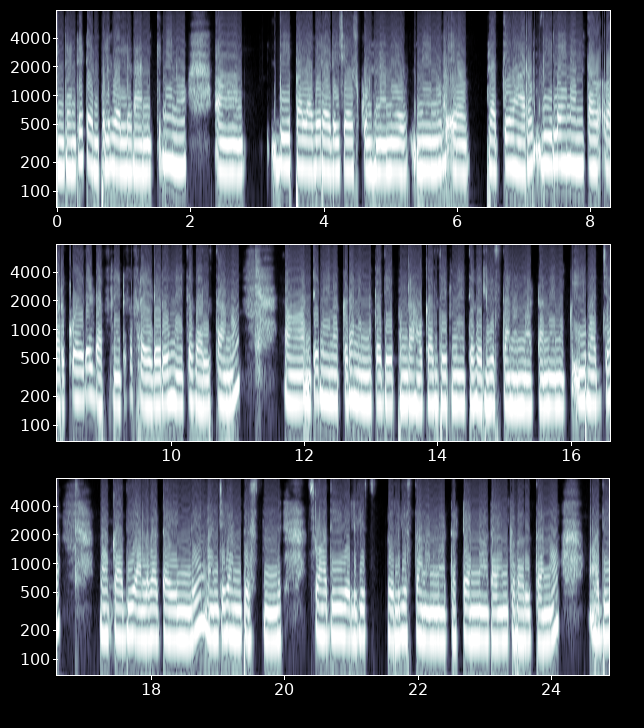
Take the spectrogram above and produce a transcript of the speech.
ఏంటంటే టెంపుల్కి వెళ్ళడానికి నేను దీపాలు అవి రెడీ చేసుకుంటున్నాను. నేను ప్రతి వారం వీలైనంత వరకు అయితే డెఫినెట్గా ఫ్రైడే రోజు అయితే వెళ్తాను. అంటే నేను అక్కడ నిమ్మకాయ దీపం రాహుకాల దీపం అయితే వెలిగిస్తాను అనమాట నేను ఈ మధ్య నాకు అది అలవాటు అయింది మంచిగా అనిపిస్తుంది. సో అది వెలిగి వెలిగిస్తాను అనమాట టెన్ ఆ టైంకి వెళ్తాను. అది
